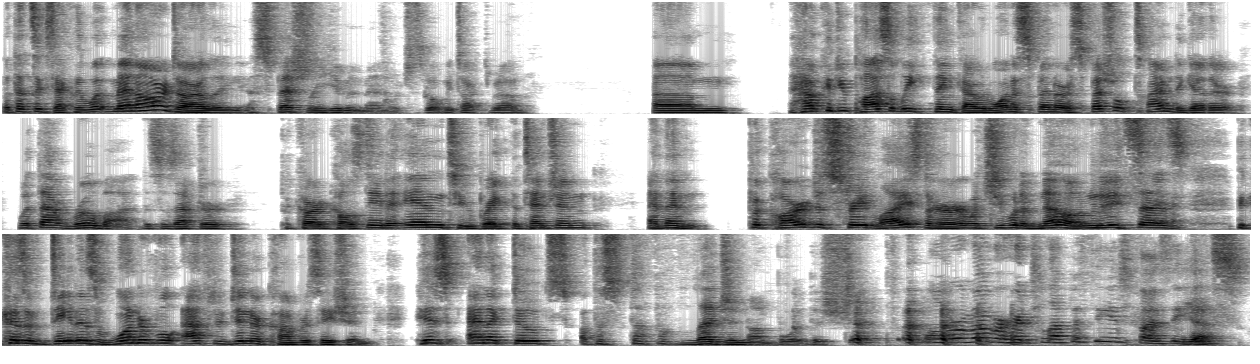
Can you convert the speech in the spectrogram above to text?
But that's exactly what men are, darling, especially human men, which is what we talked about. Um, how could you possibly think I would want to spend our special time together with that robot? This is after Picard calls Data in to break the tension, and then Picard just straight lies to her, which she would have known, and he says, because of Data's wonderful after dinner conversation, his anecdotes are the stuff of legend on board this ship. Well, remember her telepathy is fuzzy. yes.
